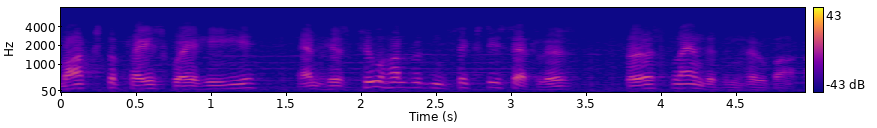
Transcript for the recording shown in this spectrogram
marks the place where he and his 260 settlers first landed in Hobart.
